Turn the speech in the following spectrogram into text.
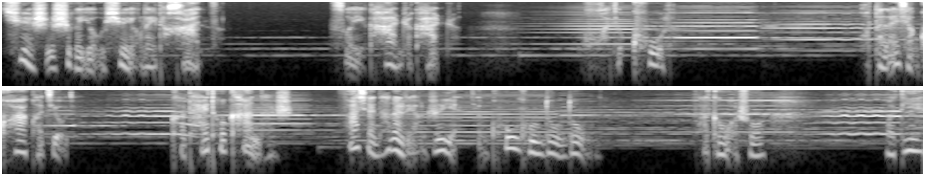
确实是个有血有泪的汉子。所以看着看着，我就哭了。我本来想夸夸舅舅，可抬头看他时，发现他的两只眼睛空空洞洞的。他跟我说：“我爹、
